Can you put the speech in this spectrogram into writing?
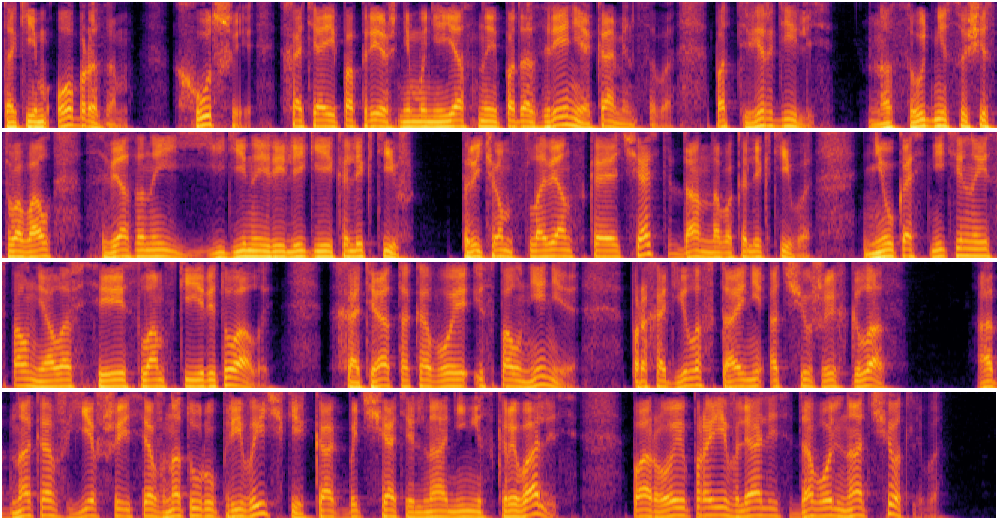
Таким образом, худшие, хотя и по-прежнему неясные подозрения Каменцева подтвердились. На судне существовал связанный единой религией коллектив, причем славянская часть данного коллектива неукоснительно исполняла все исламские ритуалы, хотя таковое исполнение проходило в тайне от чужих глаз. Однако въевшиеся в натуру привычки, как бы тщательно они ни скрывались, порою проявлялись довольно отчетливо.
